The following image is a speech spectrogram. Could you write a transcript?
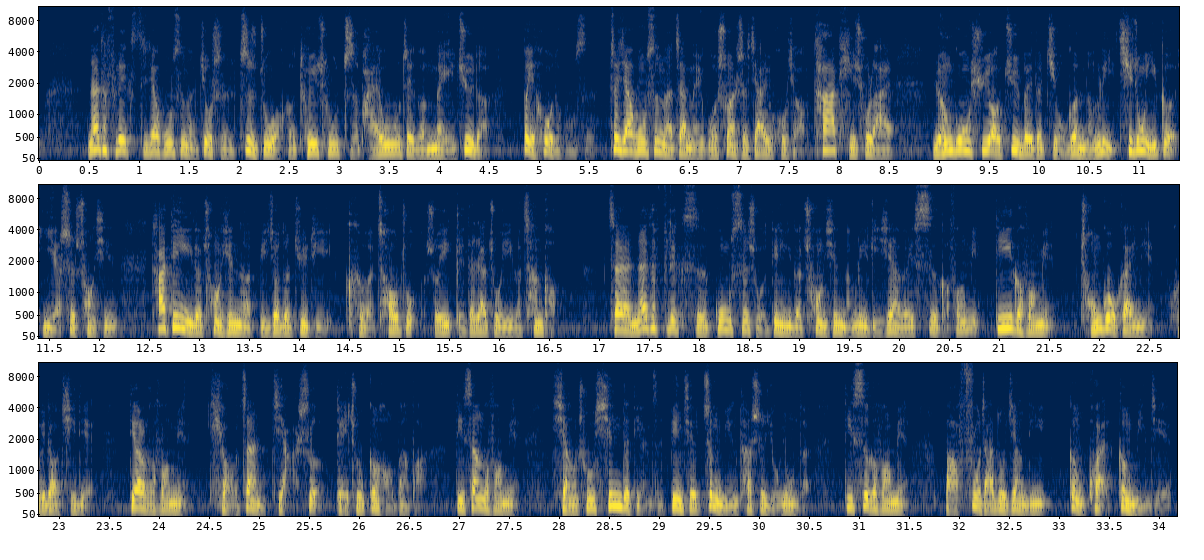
Netflix 这家公司呢，就是制作和推出《纸牌屋》这个美剧的。背后的公司，这家公司呢，在美国算是家喻户晓。他提出来，员工需要具备的九个能力，其中一个也是创新。他定义的创新呢，比较的具体，可操作，所以给大家做一个参考。在 Netflix 公司所定义的创新能力，体现为四个方面：第一个方面，重构概念，回到起点；第二个方面，挑战假设，给出更好办法；第三个方面，想出新的点子，并且证明它是有用的；第四个方面，把复杂度降低，更快、更敏捷。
